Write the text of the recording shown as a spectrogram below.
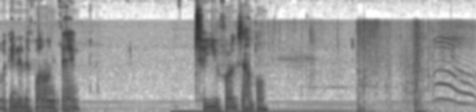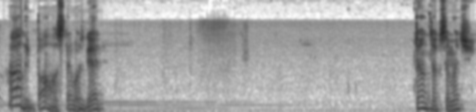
we can do the following thing. To you, for example. Holy balls, that was good. Don't look so much.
